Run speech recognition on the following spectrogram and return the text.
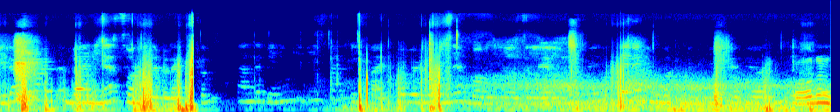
Birazlarda ben yine sonuna bıraktım. Sen de benim gibiysen ilk sayfa bölümüne bavulumu hazırlayalım. Seni gün bakımını hissediyorum. Oğlum çekil çekil. Yarın sabah. Çekil. Mat yer dolabında. Giydim ve yaz geldi sanki. Limon desen eşittir tam yaz. Şunu kıracağım. Çok var. Maalesef ailelerimiz bazı isteklerine karşı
